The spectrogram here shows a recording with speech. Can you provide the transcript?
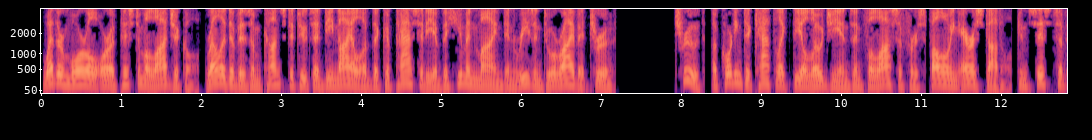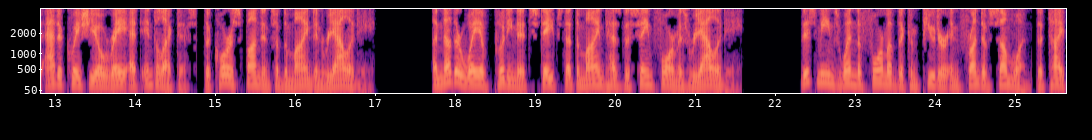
Whether moral or epistemological, relativism constitutes a denial of the capacity of the human mind and reason to arrive at truth. Truth, according to Catholic theologians and philosophers following Aristotle consists of adequatio rei et intellectus, the correspondence of the mind and reality. Another way of putting it states that the mind has the same form as reality. This means when the form of the computer in front of someone the type,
